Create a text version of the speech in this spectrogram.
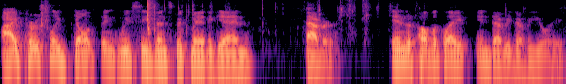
I personally don't think we see Vince McMahon again ever in the public light in WWE.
